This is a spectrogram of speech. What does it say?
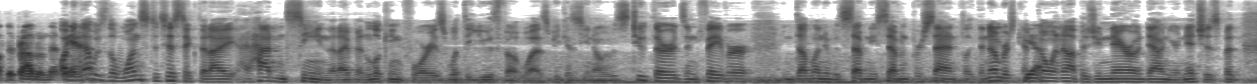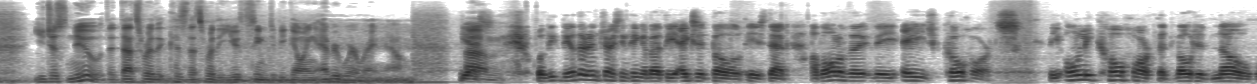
of the problem that Well, we I mean, have. that was the one statistic that I hadn't seen that I've been looking for is what the youth vote was because, you know, it was two thirds in favor. In Dublin, it was 77%. Like the numbers kept Yeah. going up as you narrowed down your niches, but you just knew that that's where the, because that's where the youth seem to be going everywhere right now. Yes. Um, well, the, the other interesting thing about the exit poll is that of all of the, the age cohorts, the only cohort that voted no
